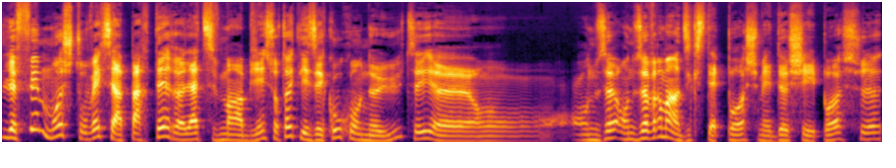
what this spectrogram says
le film, moi, je trouvais que ça partait relativement bien, surtout avec les échos qu'on a eus. Euh, on, on nous, a, vraiment dit que c'était poche, mais de chez poche, là,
